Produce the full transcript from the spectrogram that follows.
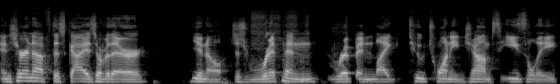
And sure enough, this guy is over there you know, just ripping, ripping like 220 jumps easily.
